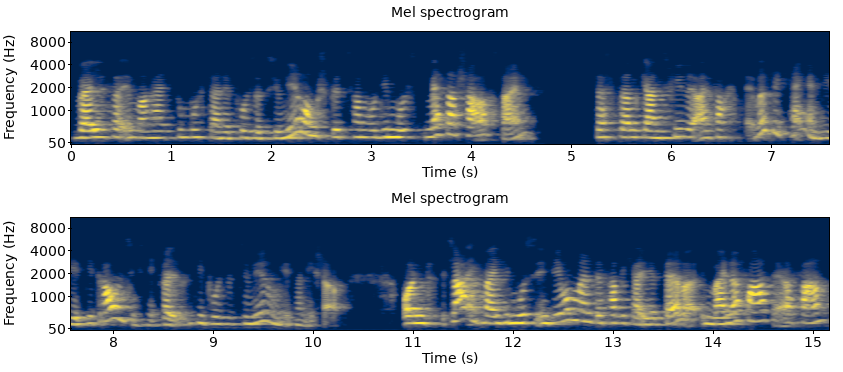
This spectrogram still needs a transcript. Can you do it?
weil es ja immer heißt, du musst deine Positionierung spitz haben und die muss messerscharf sein dass dann ganz viele einfach wirklich hängen. Die, die trauen sich nicht, weil die Positionierung ist ja nicht scharf. Und klar, ich meine, die muss in dem Moment, das habe ich ja jetzt selber in meiner Phase erfahren,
